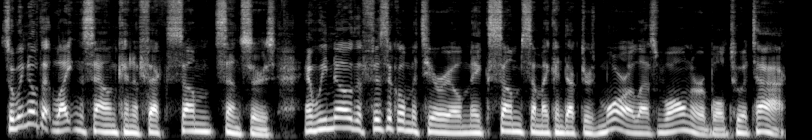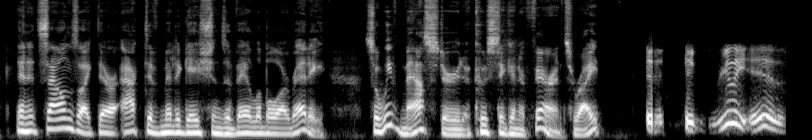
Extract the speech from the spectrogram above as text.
So we know that light and sound can affect some sensors, and we know the physical material makes some semiconductors more or less vulnerable to attack. And it sounds like there are active mitigations available already. So we've mastered acoustic interference, right? It, it really is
